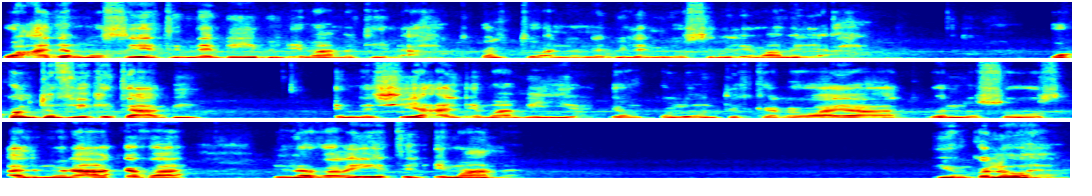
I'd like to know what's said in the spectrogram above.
وعدم وصية النبي بالإمامة لأحد. قلت أن النبي لم يوصي بالإمامة لأحد. وقلت في كتابي أن الشيعة الإمامية ينقلون تلك الروايات والنصوص المناقضة لنظرية الإمامة. ينقلوها.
